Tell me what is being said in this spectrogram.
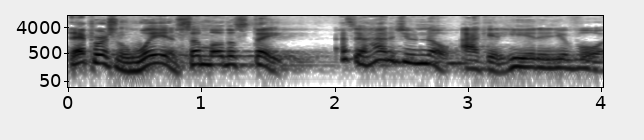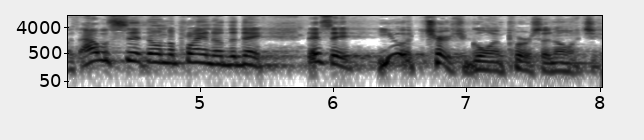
That person was way in some other state. I said, "How did you know?" I could hear it in your voice. I was sitting on the plane the other day. They said, "You a church going person, aren't you?"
